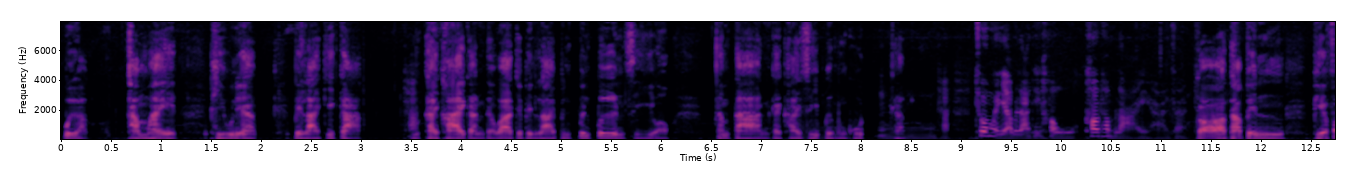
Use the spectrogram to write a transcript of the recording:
เปลือกทำให้ผิวเนี่ย เป็นลายขี้กาก ค่ะ คล้ายๆ กันแต่ว่าจะเป็นลายเป็นปื้นๆสีออกน้ำตาลคล้ายๆ สีเปลือกมังคุดครับ อืมค่ะช่วงระยะเวลาที่เขาเข้าทำลายค่ะอาจารย์ก็ถ้าเป็นเพี้ยไฟ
